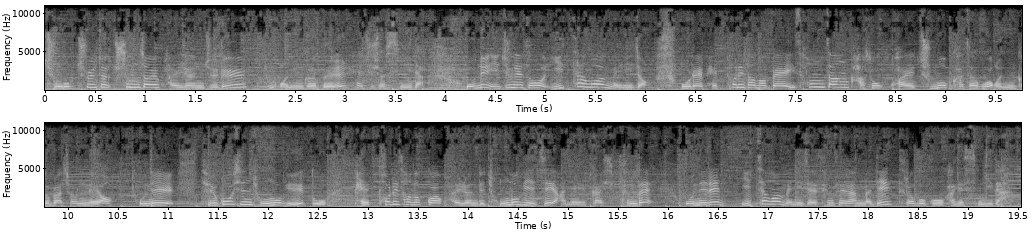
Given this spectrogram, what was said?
중국 출절, 춘절 관련주를 좀 언급을 해주셨습니다. 오늘 이 중에서 이창원 매니저 올해 배터리 산업의 성장 가속화에 주목하자고 언급하셨네요. 오늘 들고 오신 종목이 또 배터리 산업과 관련된 종목이지 않을까 싶은데 오늘은 이창원 매니저의 생생 한마디 들어보고 가겠습니다.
